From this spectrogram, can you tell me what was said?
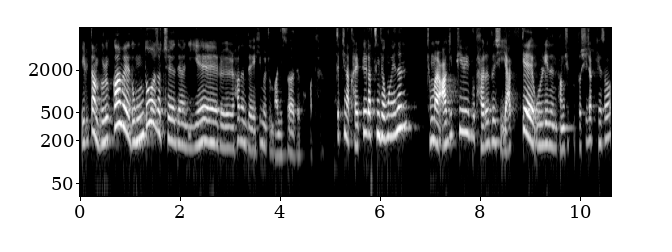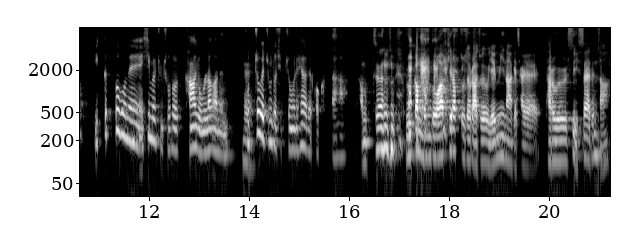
일단 물감의 농도 자체에 대한 이해를 하는데 힘을 좀 많이 써야 될 것 같아요. 특히나 갈필 같은 경우에는 정말 아기 피부 다르듯이 얕게 올리는 방식부터 시작해서 이 끝부분에 힘을 좀 줘서 강하게 올라가는 네. 그쪽에 좀 더 집중을 해야 될 것 같다. 아무튼 물감 농도와 필압 조절을 아주 예민하게 잘 다룰 수 있어야 된다.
